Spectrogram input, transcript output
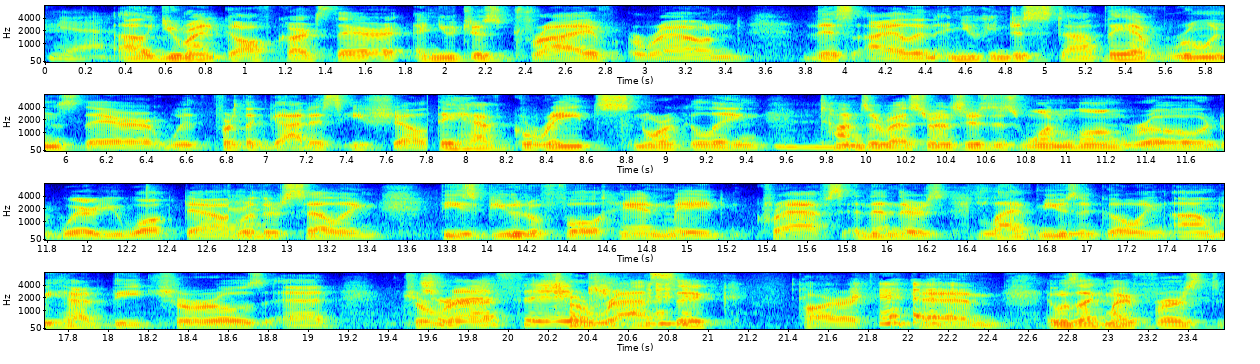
yeah. Uh, you rent golf carts there, and you just drive around this island, and you can just stop. They have ruins there with for the goddess Ixchel. They have great snorkeling, Mm-hmm. tons of restaurants. There's this one long road where you walk down where they're selling these beautiful handmade crafts, and then there's live music going on. We had the churros at Jura- Jurassic. Jurassic Park, and it was like my first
